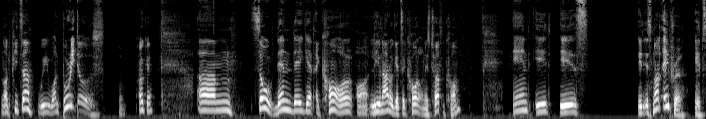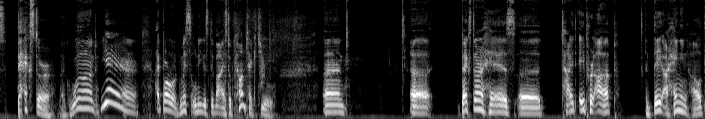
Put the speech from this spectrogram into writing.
not pizza. We want burritos. So, okay. Um, so then they get a call, or Leonardo gets a call on his turtlecom, and it is, it is not April, it's Baxter. Like, what? Yeah, I borrowed Miss O'Neill's device to contact you. And uh, Baxter has uh, tied April up, and they are hanging out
